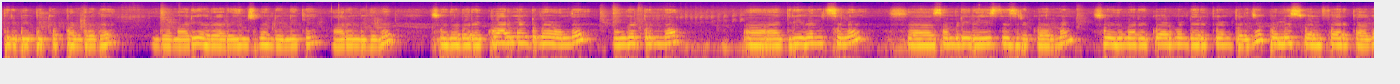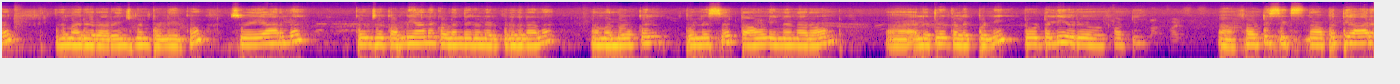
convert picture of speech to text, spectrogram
திருப்பி பிக்கப் பண்ணுறதுன்ற மாதிரி ஒரு அரேஞ்ச்மெண்ட் இன்றைக்கி ஆரம்பிக்குது. ஸோ இதோட ரெக்குவயர்மெண்ட்டுமே வந்து உங்கள்கிட்ட இருந்தால் க்ரீவன்ஸில் somebody raise this requirement so இது மாதிரி ரிக்குவயர்மெண்ட் இருக்குன்னு தெரிஞ்சு போலீஸ் வெல்ஃபேருக்காக இது மாதிரி ஒரு அரேஞ்ச்மெண்ட் பண்ணியிருக்கோம். ஸோ ஏஆரில் கொஞ்சம் கம்மியான குழந்தைகள் இருக்கிறதுனால நம்ம லோக்கல் போலீஸை டவுன் இன் அண்ட் அரவுண்ட் எல்லாத்தையும் கலெக்ட் பண்ணி டோட்டலி ஒரு ஃபார்ட்டி ஃபார்ட்டி சிக்ஸ் நாற்பத்தி ஆறு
